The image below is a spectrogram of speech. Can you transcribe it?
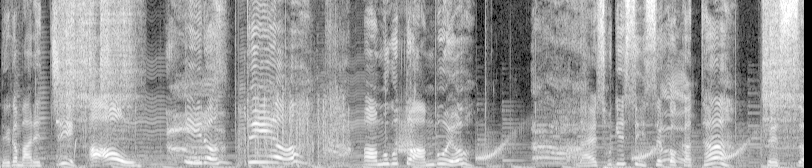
내가 말했지. 아우. 이런 뛰어. 아무것도 안 보여. 날 속일 수 있을 것 같아. 됐어.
